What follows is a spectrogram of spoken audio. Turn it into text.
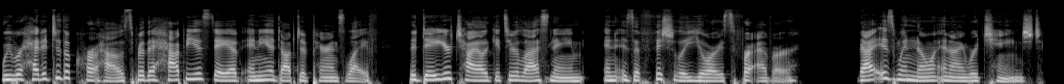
We were headed to the courthouse for the happiest day of any adoptive parent's life the day your child gets your last name and is officially yours forever. That is when Noah and I were changed,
